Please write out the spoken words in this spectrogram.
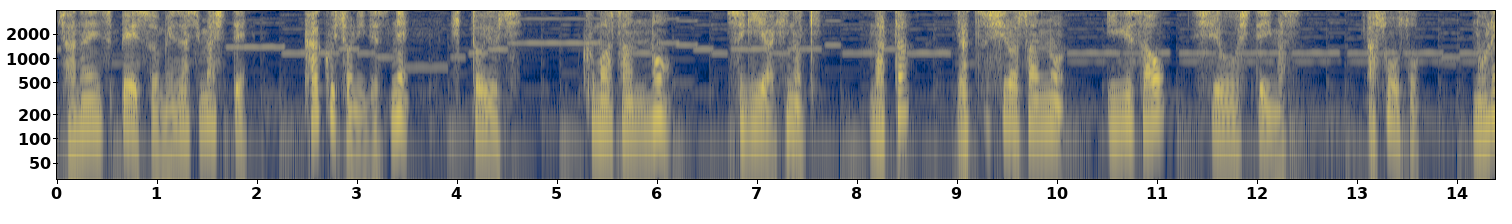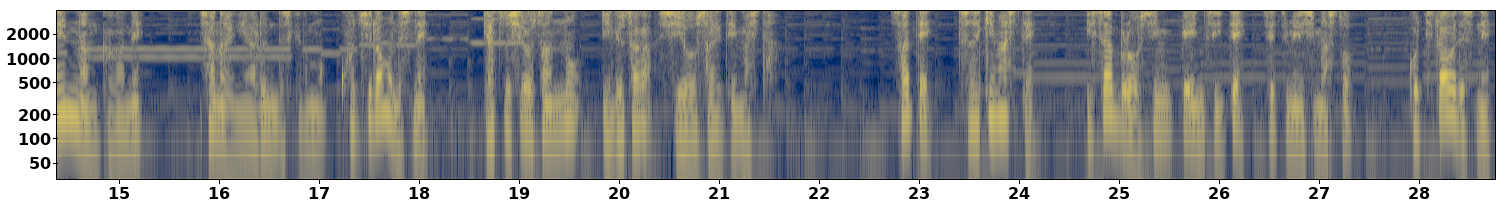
車内スペースを目指しまして、各所にですね、人吉、熊さんの杉やヒノキ、また八代さんのイグサを使用しています。あ、そうそう。のれんなんかがね、車内にあるんですけども、こちらもですね、八代さんのイグサが使用されていました。さて、続きまして、伊三郎新平について説明しますと、こちらはですね、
